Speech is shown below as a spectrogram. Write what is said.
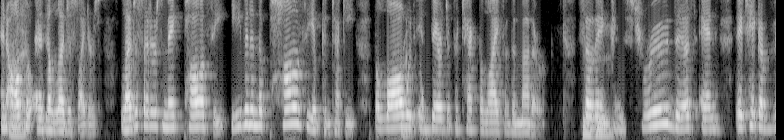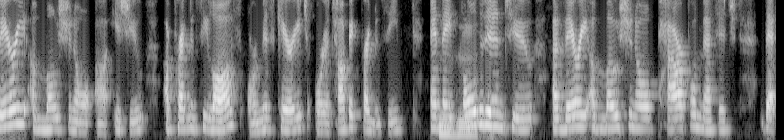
And Right. also as a legislators, legislators make policy. Even in the policy of Kentucky, the law Right. would, is there to protect the life of the mother. So they hmm construed this and they take a very emotional uh, issue, a pregnancy loss or miscarriage or ectopic pregnancy, and they hmm fold it into a very emotional, powerful message that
